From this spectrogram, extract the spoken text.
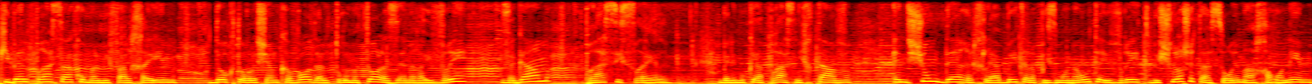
קיבל פרס אקו"ם על מפעל חיים, דוקטור לשם כבוד על תרומתו לזמר העברי, וגם פרס ישראל. בנימוקי הפרס נכתב, אין שום דרך להביט על הפזמונאות העברית בשלושת העשורים האחרונים,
